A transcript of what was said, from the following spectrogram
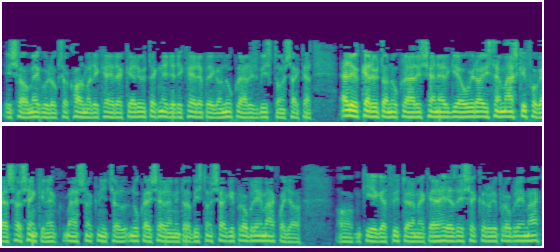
és a megújulók csak harmadik helyre kerültek, negyedik helyre pedig a nukleáris biztonság. Tehát előkerült a nukleáris energia újra, hiszen más kifogása senkinek másnak nincs a nukleáris ellen, mint a biztonsági problémák, vagy a, a kiégett fűtőelemek elhelyezése körüli problémák,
